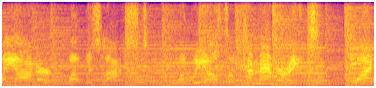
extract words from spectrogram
we honor what was lost, but we also commemorate what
